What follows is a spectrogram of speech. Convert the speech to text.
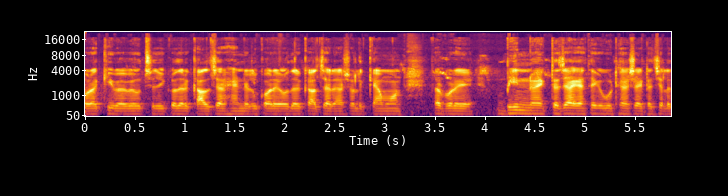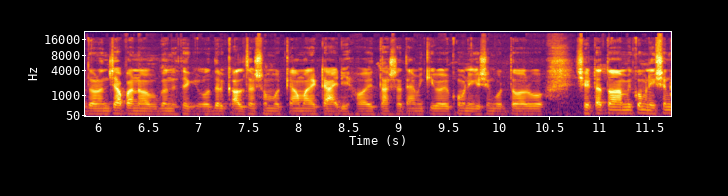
ওরা কীভাবে হচ্ছে যে ওদের কালচার হ্যান্ডেল করে, ওদের কালচারে আসলে কেমন। তারপরে ভিন্ন একটা জায়গা থেকে উঠে আসা একটা ছেলে, ধরেন চাপা নবাবগঞ্জ থেকে, ওদের কালচার সম্পর্কে আমার একটা আইডিয়া হয়, তার সাথে আমি কীভাবে কমিউনিকেশন করতে পারব, সেটা তো আমি কমিউনিকেশন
